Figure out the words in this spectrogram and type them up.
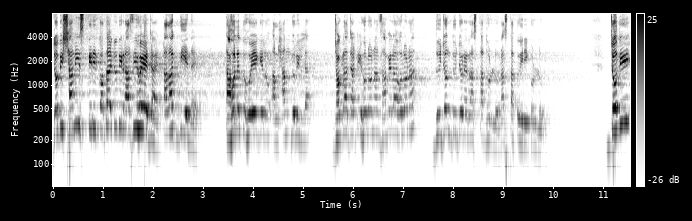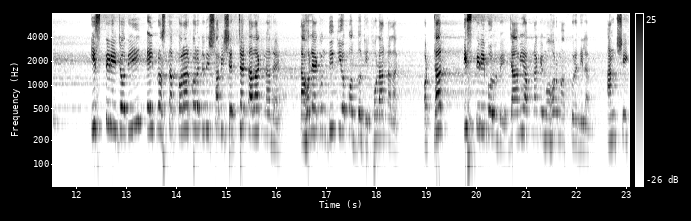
যদি স্বামী স্ত্রীর কথায় যদি রাজি হয়ে যায়, তালাক দিয়ে দেয়, তাহলে তো হয়ে গেল, আলহামদুলিল্লাহ। ঝগড়াঝাটি হলো না, ঝামেলা হলো না, দুইজন দুইজনের রাস্তা ধরলো, রাস্তা তৈরি করল। যদি স্ত্রী যদি এই প্রস্তাব করার পরে যদি স্বামী স্বেচ্ছায় তালাক না দেয়, তাহলে এখন দ্বিতীয় পদ্ধতি, খোলা তালাক। অর্থাৎ স্ত্রী বলবে যে, আমি আপনাকে মোহর মাফ করে দিলাম, আংশিক,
